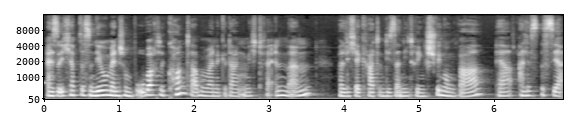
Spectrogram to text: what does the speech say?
Also ich habe das in dem Moment schon beobachtet, konnte aber meine Gedanken nicht verändern, weil ich ja gerade in dieser niedrigen Schwingung war. Ja, alles ist ja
